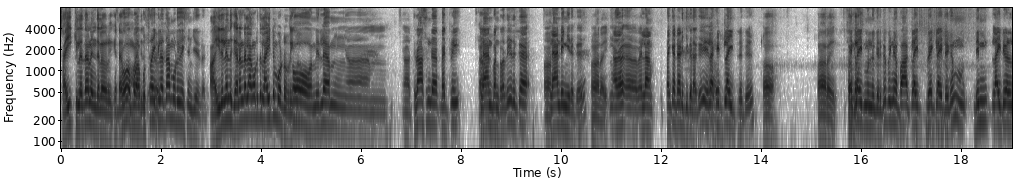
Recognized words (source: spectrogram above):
சைக்கிள தான் இதுல ஒரு கிட்ட சைக்கிள தான் முடிவு செஞ்சது இதுல இருந்து கரண்ட் எல்லாம் கொடுத்து லைட்டும் போட்டு ஓ இதுல திராசின் பேட்டரி லேண்ட் பண்றது இதுக்கு லேண்டிங் இருக்கு. எல்லாம் பேக்கெட் அடிச்சு கிடக்கு இதுல ஹெட் லைட் இருக்கு. ஹெட் லைட் முன்னுக்கு இருக்கு பின்ன பார்க் லைட் பிரேக் லைட் இருக்கு டிம் லைட்டுகள்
